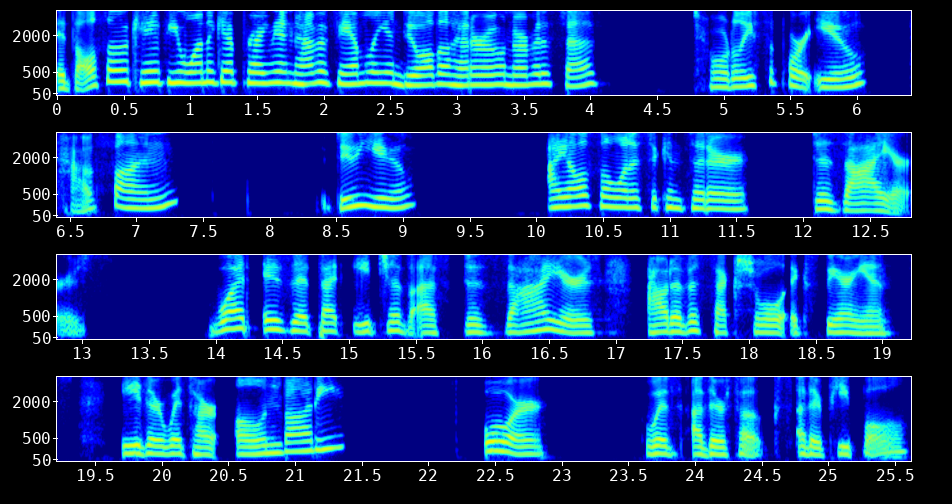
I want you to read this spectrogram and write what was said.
It's also okay if you want to get pregnant and have a family and do all the heteronormative stuff. Totally support you. Have fun. Do you. I also want us to consider desires. What is it that each of us desires out of a sexual experience, either with our own body or with other folks, other people,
